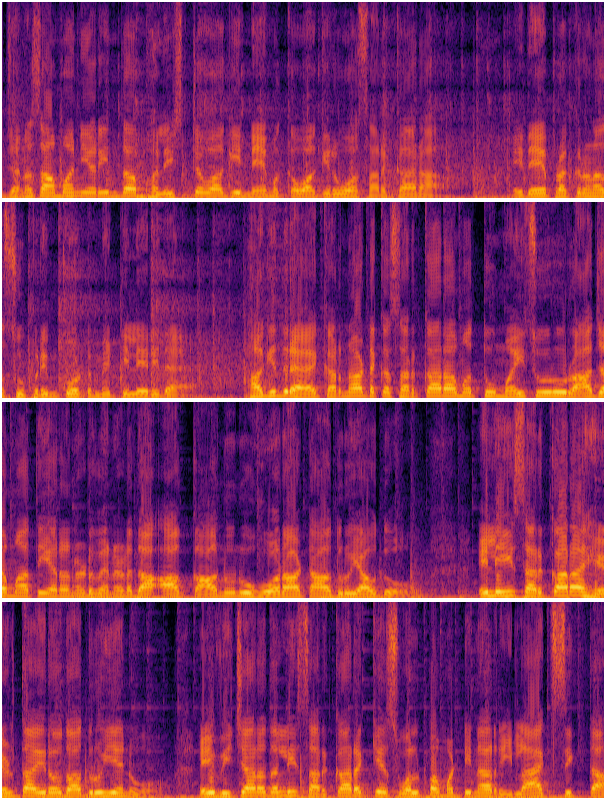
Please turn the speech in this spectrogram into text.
ಜನಸಾಮಾನ್ಯರಿಂದ ಬಲಿಷ್ಠವಾಗಿ ನೇಮಕವಾಗಿರುವ ಸರ್ಕಾರ ಇದೇ ಪ್ರಕರಣ ಸುಪ್ರೀಂ ಕೋರ್ಟ್ ಮೆಟ್ಟಿಲೇರಿದೆ. ಹಾಗಿದ್ರೆ ಕರ್ನಾಟಕ ಸರ್ಕಾರ ಮತ್ತು ಮೈಸೂರು ರಾಜಮಾತೆಯರ ನಡುವೆ ನಡೆದ ಆ ಕಾನೂನು ಹೋರಾಟ ಆದರೂ ಯಾವುದು? ಇಲ್ಲಿ ಸರ್ಕಾರ ಹೇಳ್ತಾ ಇರೋದಾದ್ರೂ ಏನು? ಈ ವಿಚಾರದಲ್ಲಿ ಸರ್ಕಾರಕ್ಕೆ ಸ್ವಲ್ಪ ಮಟ್ಟಿನ ರಿಲ್ಯಾಕ್ಸ್ ಸಿಗ್ತಾ?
